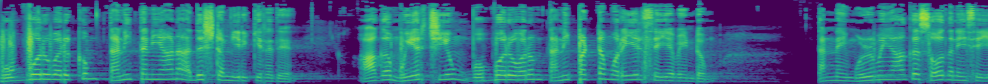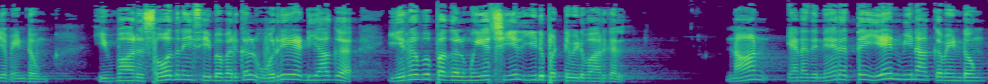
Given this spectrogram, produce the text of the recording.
ஒவ்வொருவருக்கும் தனித்தனியான அதிர்ஷ்டம் இருக்கிறது. ஆக முயற்சியும் ஒவ்வொருவரும் தனிப்பட்ட முறையில் செய்ய வேண்டும். தன்னை முழுமையாக சோதனை செய்ய வேண்டும். இவ்வாறு சோதனை செய்பவர்கள் ஒரே அடியாக இரவு பகல் முயற்சியில் ஈடுபட்டு விடுவார்கள். நான் எனது நேரத்தை ஏன் வீணாக்க வேண்டும்?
